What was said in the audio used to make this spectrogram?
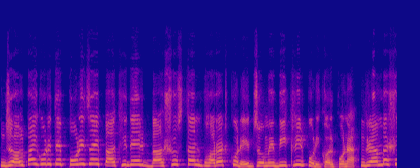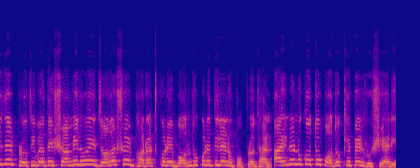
জলপাইগুড়িতে পরিযায়ী পাখিদের বাসস্থান ভরাট করে জমি বিক্রির পরিকল্পনা। গ্রামবাসীদের প্রতিবাদে সামিল হয়ে জলাশয় ভরাট করে বন্ধ করে দিলেন উপপ্রধান। আইনানুগত পদক্ষেপের হুঁশিয়ারি।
